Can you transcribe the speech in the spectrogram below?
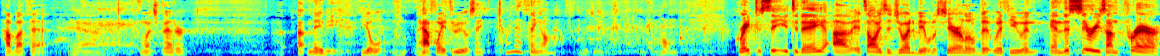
How about that? Yeah, much better. Uh, maybe you'll halfway through you'll say, "Turn that thing off." Would you go home? Great to see you today. Uh, it's always a joy to be able to share a little bit with you. And, and this series on prayer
